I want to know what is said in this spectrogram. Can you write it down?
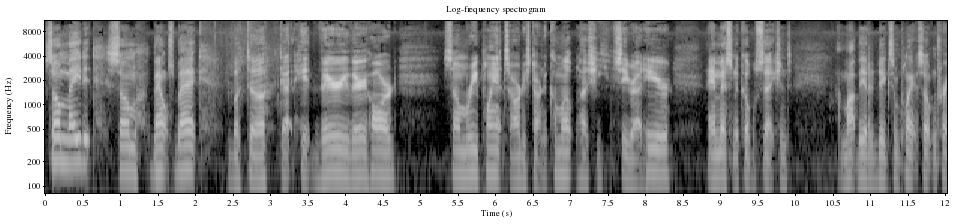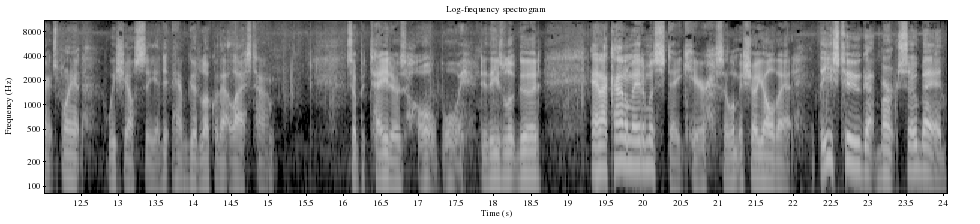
some made it, some bounced back, but uh, got hit very, very hard. Some replants are already starting to come up, as you see right here. I am missing a couple sections. I might be able to dig some plants up and transplant. We shall see. I didn't have good luck with that last time. So potatoes, oh boy, do these look good. And I kind of made a mistake here. So let me show y'all that. These two got burnt so bad,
